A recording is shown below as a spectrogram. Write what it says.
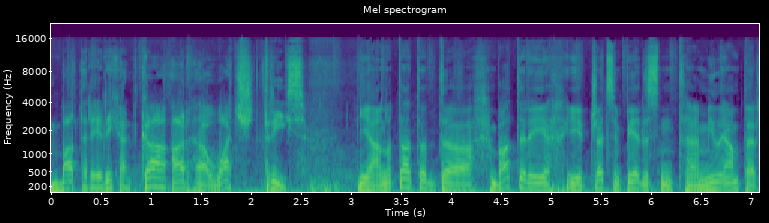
baterija. Rihard, kā ar uh, Watch 3? Jā, nu tā tad uh, baterija ir 450 mAh.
